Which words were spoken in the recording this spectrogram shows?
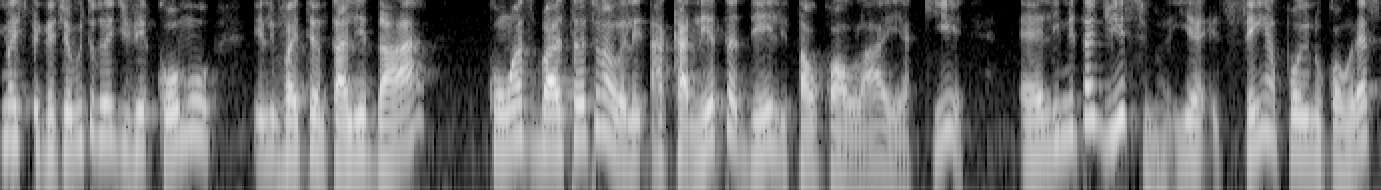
uma expectativa muito grande de ver como ele vai tentar lidar com as bases tradicionais. Ele, a caneta dele, tal qual lá e aqui, é limitadíssima. E é, sem apoio no Congresso,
